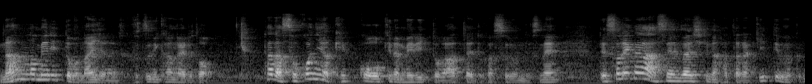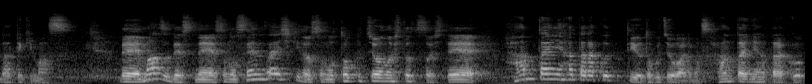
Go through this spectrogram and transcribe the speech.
何のメリットもないじゃないですか普通に考えると。ただそこには結構大きなメリットがあったりとかするんですね。でそれが潜在意識の働きっていうのになってきます。でまずですねその潜在意識のその特徴の一つとして反対に働くっていう特徴があります。反対に働く。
